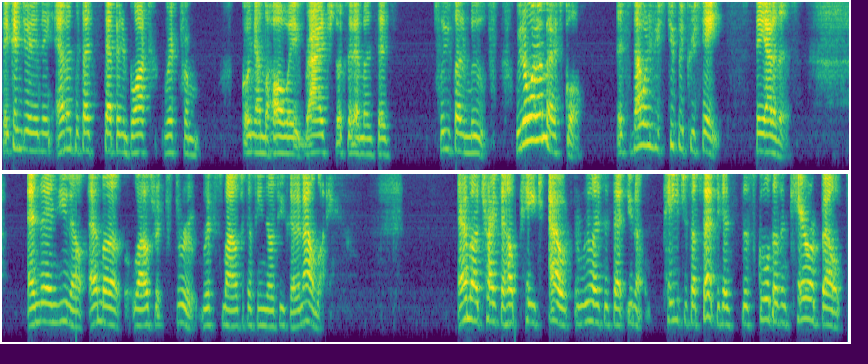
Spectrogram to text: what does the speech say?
they couldn't do anything. Emma decides to step in and block Rick from going down the hallway. Raj looks at Emma and says, please let him move. We don't want him at our school. It's not one of your stupid crusades stay out of this. And then, you know, Emma allows Rick through. Rick smiles because he knows he's got an ally. Emma tries to help Paige out and realizes that, you know, Paige is upset because the school doesn't care about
